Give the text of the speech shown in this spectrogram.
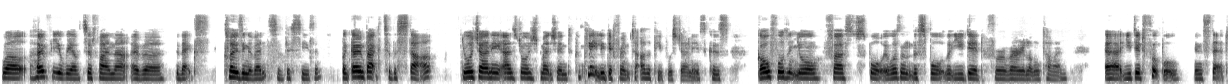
Well, hopefully you'll be able to find that over the next closing events of this season. But going back to the start, your journey, as George mentioned, completely different to other people's journeys because golf wasn't your first sport. It wasn't the sport that you did for a very long time. Uh, you did football instead.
